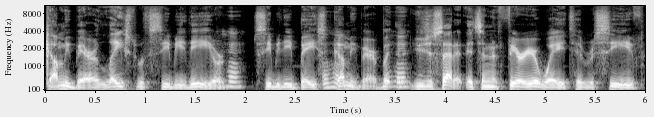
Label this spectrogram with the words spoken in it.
gummy bear laced with CBD or mm-hmm. CBD based mm-hmm. gummy bear, but mm-hmm. you just said it. It's an inferior way to receive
